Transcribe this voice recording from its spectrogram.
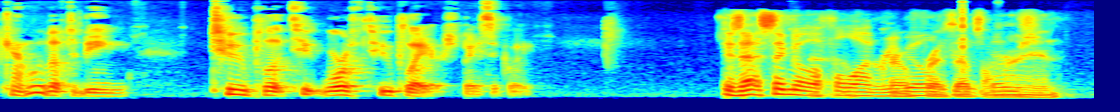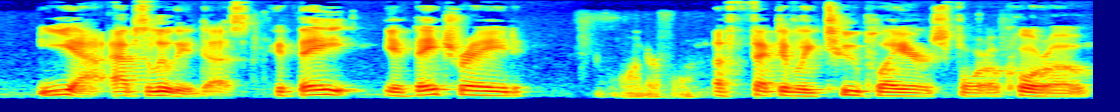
kind of live up to being two, pl- two worth two players basically. Does that signal a uh, full on Crow rebuild froze for the up on my end. Yeah, absolutely it does. If they if they trade Wonderful. effectively two players for Okoro,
